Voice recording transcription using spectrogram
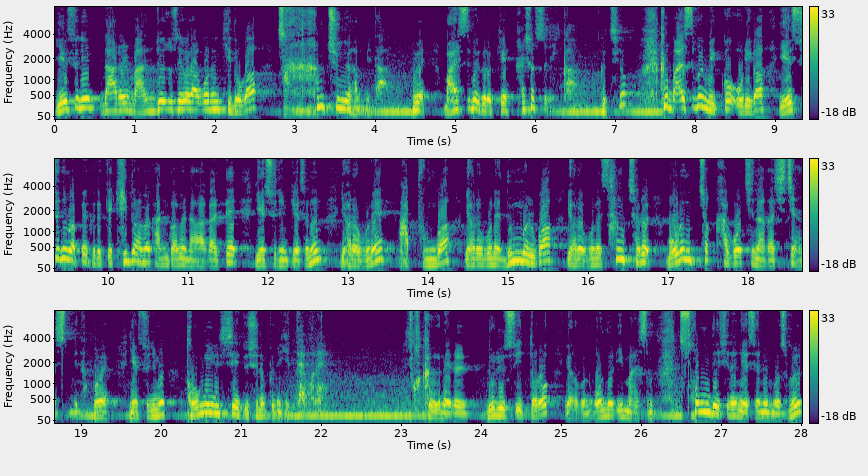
예수님 나를 만져주세요라고 하는 기도가 참 중요합니다. 왜? 말씀에 그렇게 하셨으니까. 그렇죠? 그 말씀을 믿고 우리가 예수님 앞에 그렇게 기도하며 간구하며 나아갈 때 예수님께서는 여러분의 아픔과 여러분의 눈물과 여러분의 상처를 모른 척하고 지나가시지 않습니다. 왜? 예수님은 동일시해 주시는 분이기 때문에. 그 은혜를 누릴 수 있도록 여러분 오늘 이 말씀 손 대시는 예수님의 모습을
